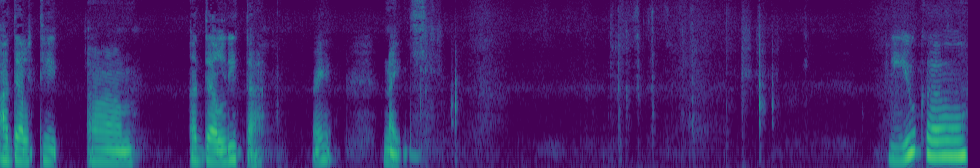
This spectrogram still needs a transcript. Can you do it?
Adelti, um, Adelita, right? Knights. Yucca.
